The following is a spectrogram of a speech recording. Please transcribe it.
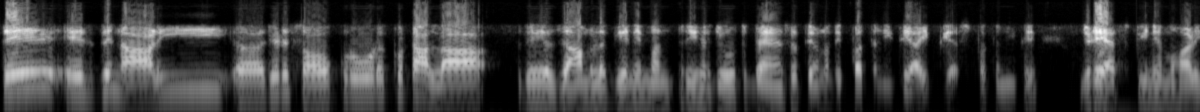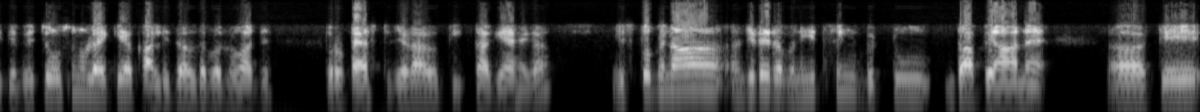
ਤੇ ਇਸ ਦੇ ਨਾਲ ਹੀ ਅਹ, ਜਿਹੜੇ 100 ਕਰੋੜ ਘੁਟਾਲਾ ਦੇ ਇਲਜ਼ਾਮ ਲੱਗੇ ਨੇ ਮੰਤਰੀ ਹਰਜੋਤ ਬੈਂਸ ਅਤੇ ਉਹਨਾਂ ਦੀ ਪਤਨੀ ਤੇ ਆਈਪੀਐਸ ਪਤਨੀ ਤੇ ਜਿਹੜੇ ਐਸਪੀ ਨੇ ਮੋਹਾਲੀ ਦੇ ਵਿੱਚ ਉਸ ਨੂੰ ਲੈ ਕੇ ਅਕਾਲੀ ਦਲ ਦੇ ਵੱਲੋਂ ਅੱਜ ਪ੍ਰੋਟੈਸਟ ਜਿਹੜਾ ਉਹ ਕੀਤਾ ਗਿਆ ਹੈਗਾ। ਇਸ ਤੋਂ ਬਿਨਾ ਜਿਹੜੇ ਰਵਨੀਤ ਸਿੰਘ ਬਿੱਟੂ ਦਾ ਬਿਆਨ ਹੈ ਕਿ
